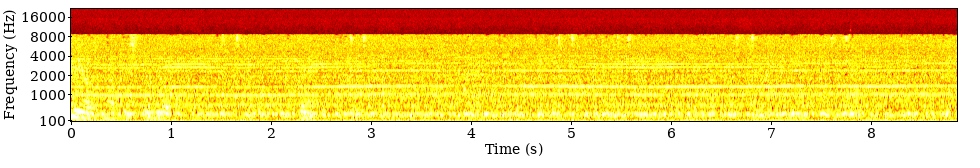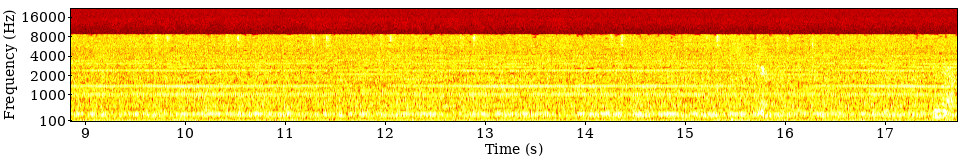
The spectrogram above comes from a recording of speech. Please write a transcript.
let me open up this for a bit. Okay. There. Now.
